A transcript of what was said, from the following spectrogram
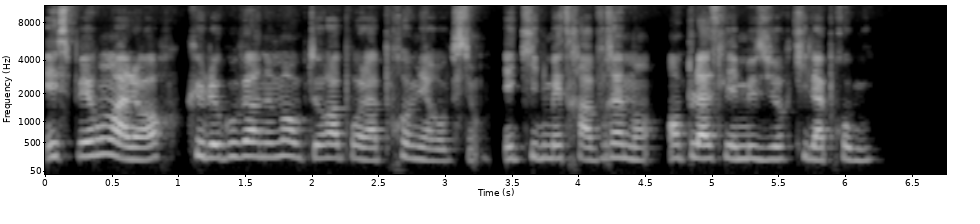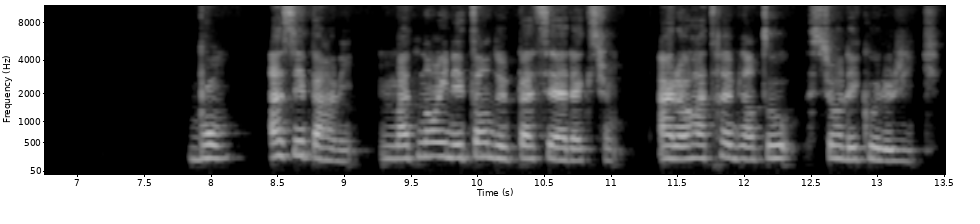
Espérons alors que le gouvernement optera pour la première option et qu'il mettra vraiment en place les mesures qu'il a promis. Bon, assez parlé. Maintenant il est temps de passer à l'action. Alors à très bientôt sur l'écologique.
